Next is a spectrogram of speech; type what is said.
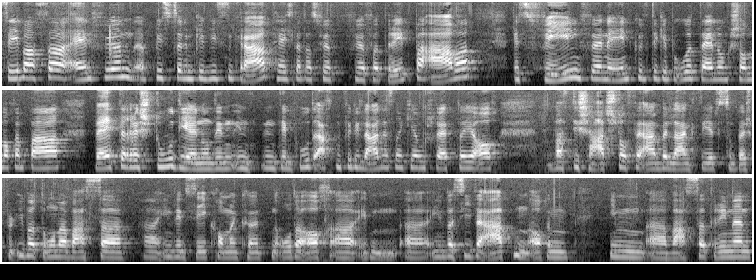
Seewasser einführen, äh, bis zu einem gewissen Grad hält er das für, für vertretbar, aber es fehlen für eine endgültige Beurteilung schon noch ein paar weitere Studien. Und in, in, in dem Gutachten für die Landesregierung schreibt er ja auch, was die Schadstoffe anbelangt, die jetzt zum Beispiel über Donauwasser äh, in den See kommen könnten oder auch äh, eben äh, invasive Arten auch im, im äh, Wasser drinnen,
